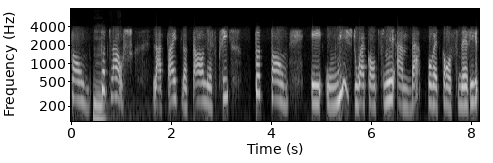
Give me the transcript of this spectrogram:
tombe, Hmm. tout lâche. La tête, le corps, l'esprit, tout tombe. Et oui, je dois continuer à me battre pour être considérée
